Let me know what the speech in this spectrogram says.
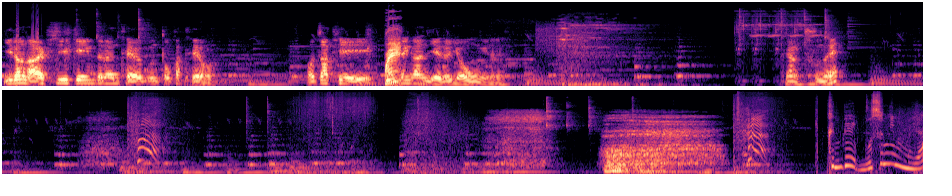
이런 RPG 게임들은 대부분 똑같아요. 어차피 언젠간 얘를 영웅이래. 그냥 주네? 무슨 임무야?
